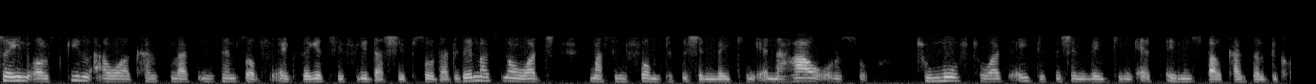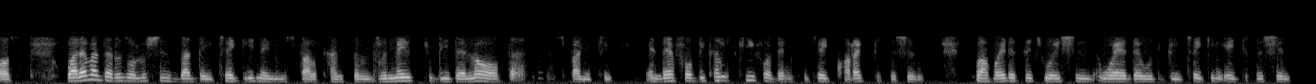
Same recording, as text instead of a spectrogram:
train or skill our councillors in terms of executive leadership so that they must know what must inform decision making and how also to move towards a decision making as a municipal council because whatever the resolutions that they take in a municipal council remains to be the law of the municipality and therefore becomes key for them to take correct decisions to avoid a situation where they would be taking a decision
